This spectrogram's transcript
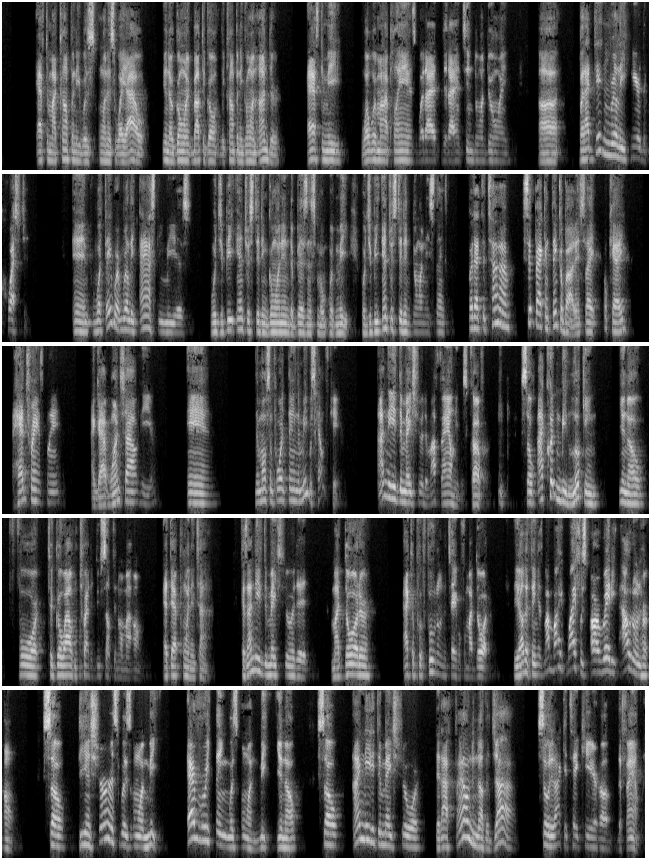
after my company was on its way out, you know, going about to go the company going under, asking me what were my plans, what I did I intend on doing. Uh, but I didn't really hear the question. And what they were really asking me is, would you be interested in going into business with me? Would you be interested in doing these things? But at the time, sit back and think about it. It's like, okay, I had transplant. I got one child here. And the most important thing to me was health care. I needed to make sure that my family was covered. So I couldn't be looking, you know, for to go out and try to do something on my own at that point in time. Because I needed to make sure that my daughter I could put food on the table for my daughter. The other thing is my wife was already out on her own. So the insurance was on me. Everything was on me, you know? So I needed to make sure that I found another job so that I could take care of the family.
